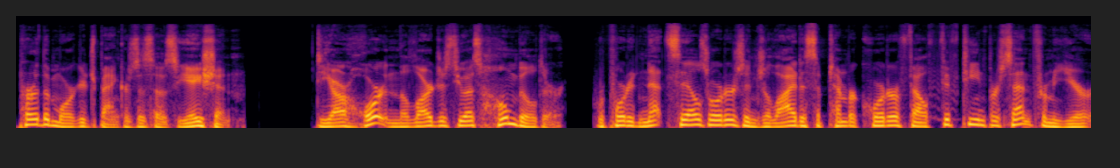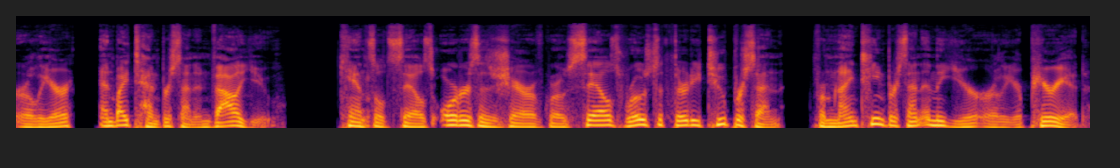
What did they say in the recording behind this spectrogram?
per the Mortgage Bankers Association. DR Horton, the largest U.S. home builder, reported net sales orders in July to September quarter fell 15% from a year earlier and by 10% in value. Cancelled sales orders as a share of gross sales rose to 32% from 19% in the year earlier period.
